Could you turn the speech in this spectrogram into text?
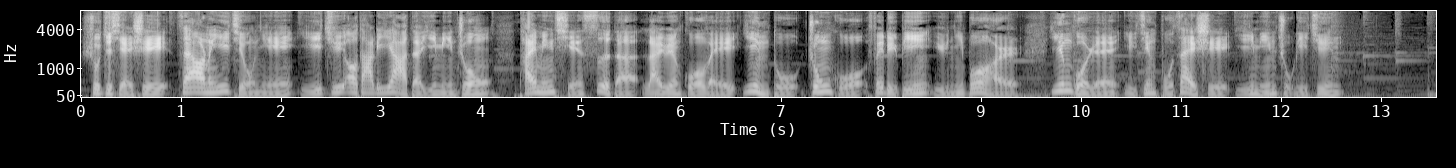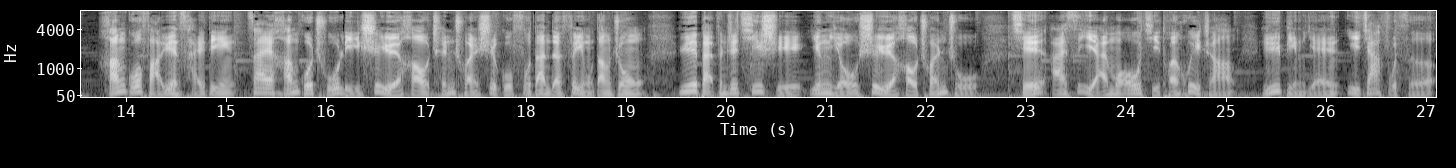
数据显示，在2019年移居澳大利亚的移民中，排名前四的来源国为印度、中国、菲律宾与尼泊尔。英国人已经不再是移民主力军。韩国法院裁定，在韩国处理世越号沉船事故负担的费用当中，约百分之七十应由世越号船主、前 SEMO 集团会长于炳炎一家负责。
